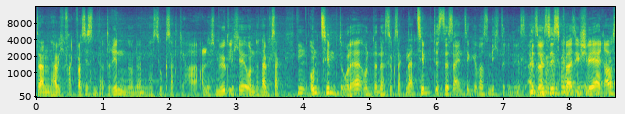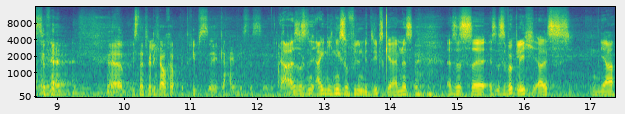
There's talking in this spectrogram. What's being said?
dann habe ich gefragt, was ist denn da drin? Und dann hast du gesagt, ja, alles Mögliche. Und dann habe ich gesagt, hm, und Zimt, oder? Und dann hast du gesagt, na, Zimt ist das Einzige, was nicht drin ist. Also es ist quasi schwer herauszufinden. Ähm, ist natürlich auch ein Betriebsgeheimnis. Das, äh, ja, es ist eigentlich nicht so viel ein Betriebsgeheimnis. Es ist, äh, es ist wirklich als, ja,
